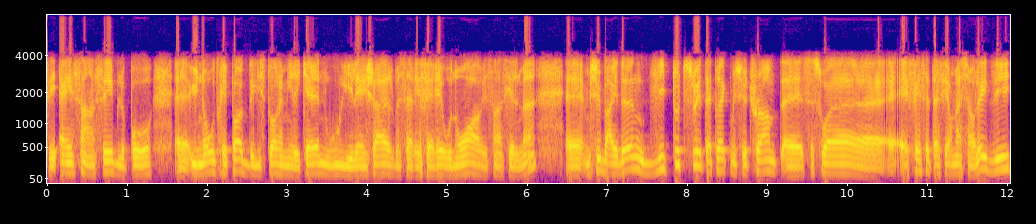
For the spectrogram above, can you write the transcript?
c'est, insensible pour euh, une autre époque de l'histoire américaine où les lynchages, ben, ça référait aux Noirs essentiellement. M. Biden dit tout de suite après que M. Trump se soit ait fait cette affirmation-là, il dit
